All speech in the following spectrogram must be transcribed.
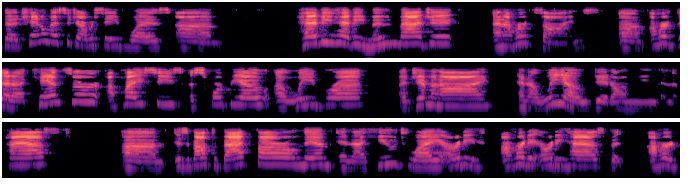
the channel message I received was um, heavy, heavy moon magic, and I heard signs um, I heard that a Cancer, a Pisces, a Scorpio, a Libra, a Gemini, and a Leo did on you in the past. Um, is about to backfire on them in a huge way. I already, I heard it already has, but I heard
